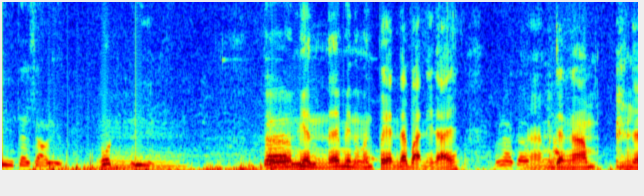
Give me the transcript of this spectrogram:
นี่แต่เช้าอยู่พดนี่เออเมียนได้เมียนมันเป็นได้บาดนี่ได้มันก็อ่ามันจะงามจะ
